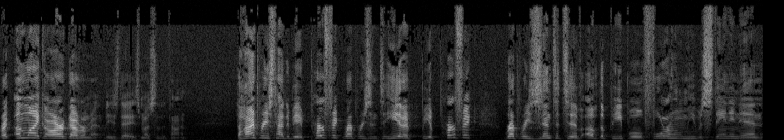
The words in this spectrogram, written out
Right? Unlike our government these days, most of the time. The high priest had to be a perfect representative. He had to be a perfect representative of the people for whom he was standing in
